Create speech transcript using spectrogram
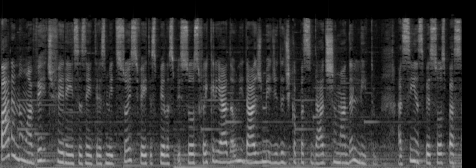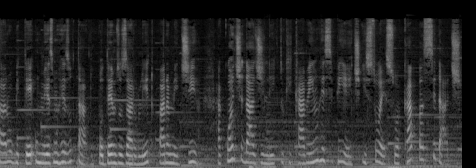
Para não haver diferenças entre as medições feitas pelas pessoas, foi criada a unidade de medida de capacidade chamada litro. Assim, as pessoas passaram a obter o mesmo resultado. Podemos usar o litro para medir a quantidade de líquido que cabe em um recipiente, isto é, sua capacidade.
